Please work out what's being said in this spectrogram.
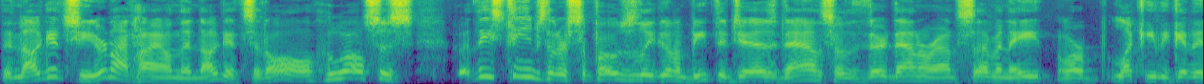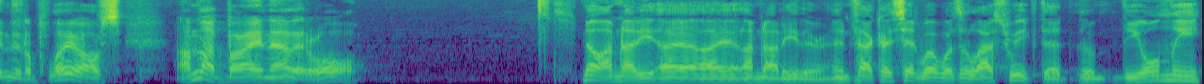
The Nuggets, you're not high on the Nuggets at all. Who else is these teams that are supposedly going to beat the Jazz down so that they're down around seven, eight, or lucky to get into the playoffs? I'm not buying that at all. No, I'm not. I, I, I'm not either. In fact, I said what was it last week that the, the only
